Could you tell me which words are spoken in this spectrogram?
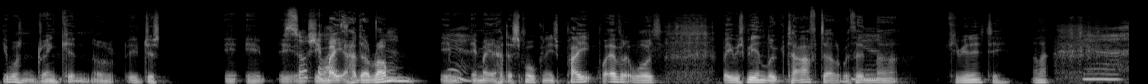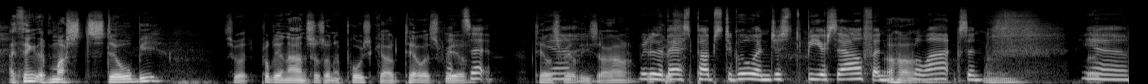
He wasn't drinking, or he just he, he, he, he might have had a rum, he, Yeah. he might have had a smoke in his pipe, whatever it was, but he was being looked after within Yeah. that community, and I, Yeah, I think there must still be. So it's probably an answers on a postcard. Tell us where, that's it. tell us where these are. Where are the best pubs to go and just be yourself and Uh-huh. relax and yeah,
